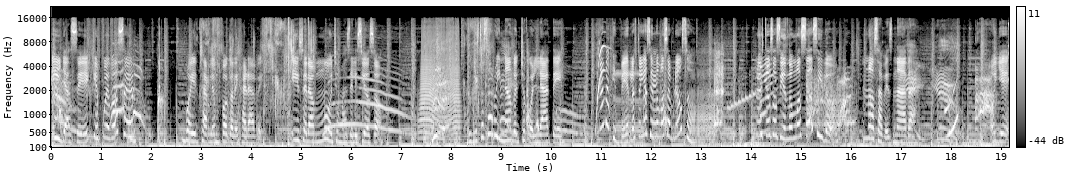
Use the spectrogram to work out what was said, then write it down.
Y ya sé qué puedo hacer. Voy a echarle un poco de jarabe. Y será mucho más delicioso. Oye, estás arruinando el chocolate. Nada que ver, lo estoy haciendo más sabroso. Lo estás haciendo más ácido. No sabes nada. Oye,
